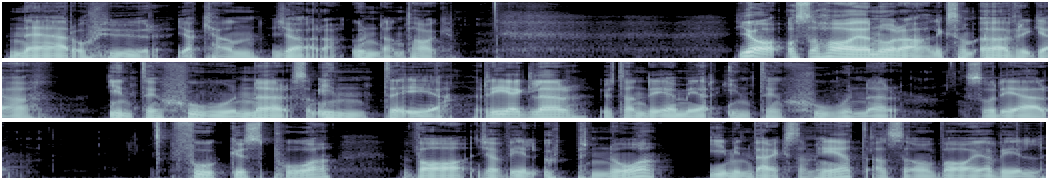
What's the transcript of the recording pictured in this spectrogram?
när och hur jag kan göra undantag. Ja, och så har jag några liksom övriga intentioner som inte är regler utan det är mer intentioner. Så det är fokus på vad jag vill uppnå i min verksamhet, alltså vad jag vill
